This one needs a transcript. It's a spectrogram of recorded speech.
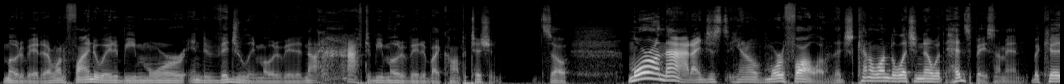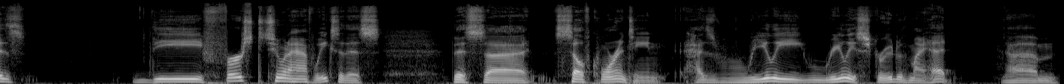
motivated. I want to find a way to be more individually motivated, not have to be motivated by competition. So, more on that. I just, you know, more to follow. I just kind of wanted to let you know what headspace I'm in because the first two and a half weeks of this this uh, self quarantine has really, really screwed with my head. Um,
